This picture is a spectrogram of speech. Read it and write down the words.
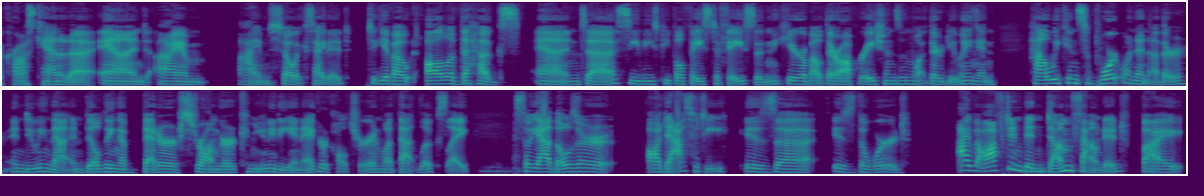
across Canada. And I am, I am so excited to give out all of the hugs and uh, see these people face to face and hear about their operations and what they're doing and how we can support one another in doing that and building a better, stronger community in agriculture and what that looks like. Mm. So yeah, those are audacity is uh is the word I've often been dumbfounded by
